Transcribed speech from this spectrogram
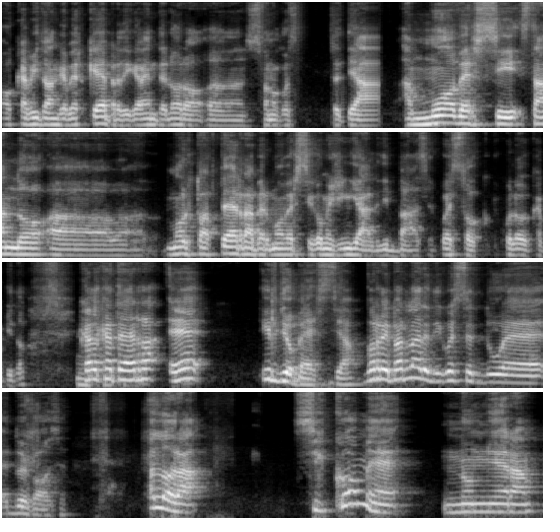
ho capito anche perché, praticamente loro uh, sono costretti a, a, muoversi stando uh, molto a terra per muoversi come cinghiali di base, questo è quello che ho capito. Mm. Calcaterra è il dio bestia. Vorrei parlare di queste due, due cose. Allora, siccome non mi era...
